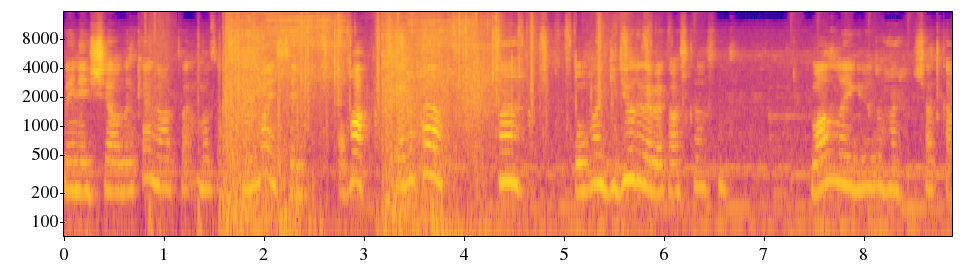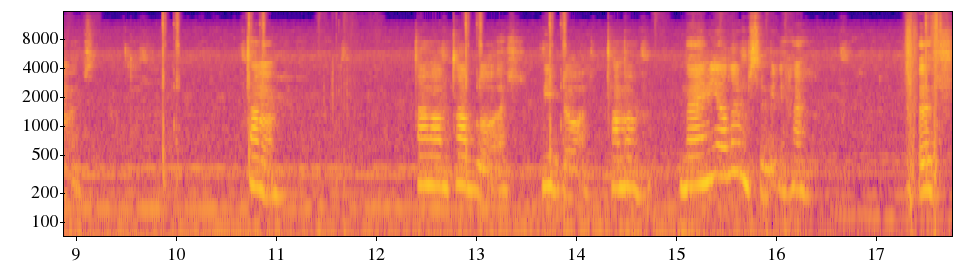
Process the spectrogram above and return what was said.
Beni eşya alırken rahat bırakmaz aslında. Seni. Oha! Rebecca! Ha! Oha gidiyordu Rebecca az kalsın. Vallahi gidiyordu. Ha vermiş. Tamam. Tamam tablo var. Biblo var. Tamam. Mermiyi alır mısın bile? Ha. Öf.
